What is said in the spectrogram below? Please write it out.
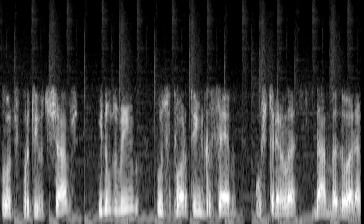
com o Desportivo de Chaves e no domingo o Sporting recebe o Estrela da Amadora.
